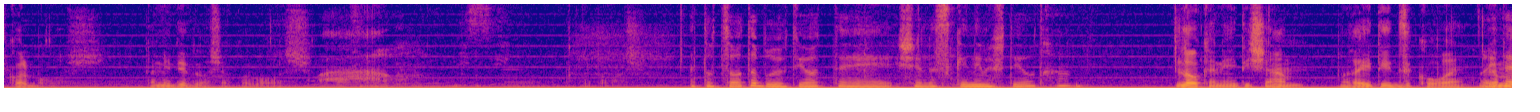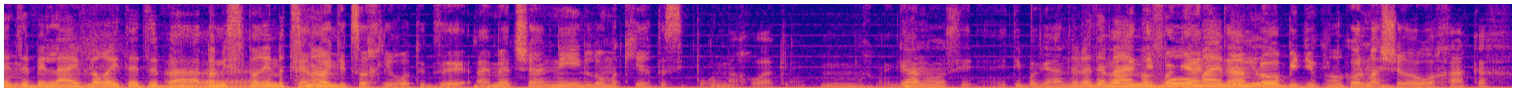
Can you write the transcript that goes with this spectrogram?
הכל בראש. תמיד ידוע שהכל בראש. התוצאות הבריאותיות uh, של הזקנים הפתיעו אותך? לא, כי אני הייתי שם. ראיתי את זה קורה. ראית גם... את זה בלייב, לא ראית את זה uh, במספרים עצמם. כן, לא הייתי צריך לראות את זה. האמת שאני לא מכיר את הסיפורים מאחורי הקלעים. Mm. אנחנו הגענו, הייתי בגן, אתה לא יודע מה הם עברו, מה הם היו. לא, בדיוק. Okay. את כל מה אוקיי. שראו אחר כך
